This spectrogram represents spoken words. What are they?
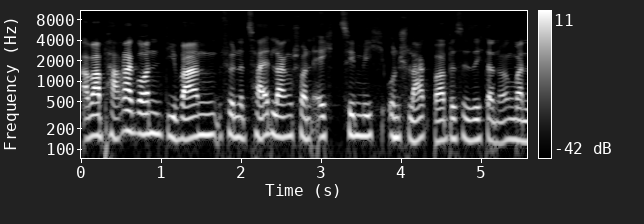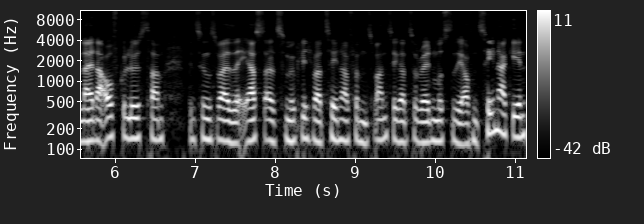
aber Paragon, die waren für eine Zeit lang schon echt ziemlich unschlagbar, bis sie sich dann irgendwann leider aufgelöst haben, beziehungsweise erst als möglich war 10er, 25er zu raiden, mussten sie auf den 10er gehen,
